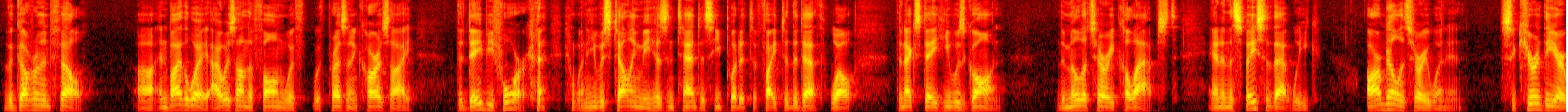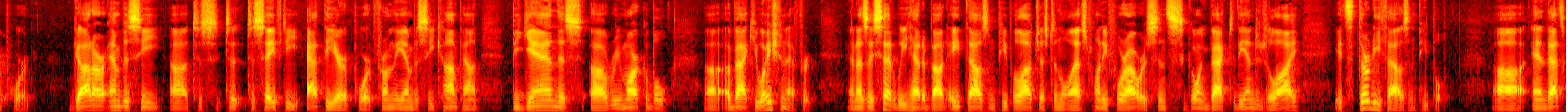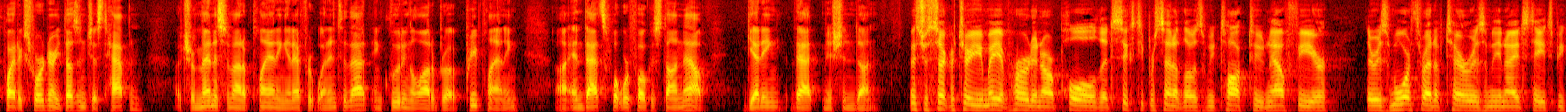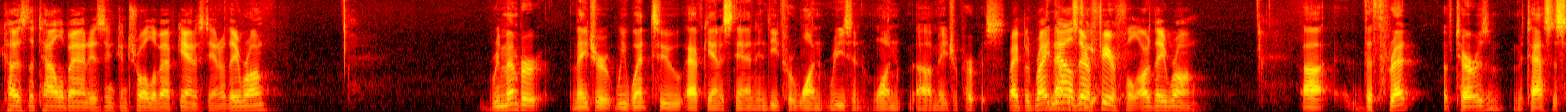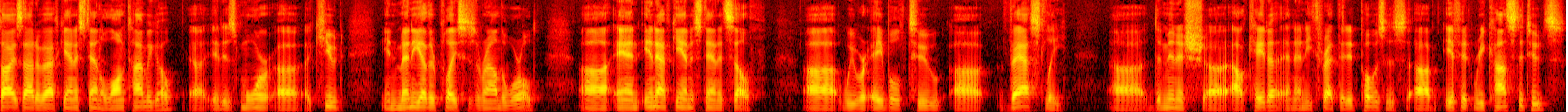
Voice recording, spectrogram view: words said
The government fell. and by the way, I was on the phone with, with President Karzai the day before when he was telling me his intent, as he put it, to fight to the death. Well, the next day he was gone. The military collapsed. And in the space of that week, our military went in secured the airport, got our embassy uh, to, to, to, safety at the airport from the embassy compound, began this uh, remarkable uh, evacuation effort. And as I said, we had about 8,000 people out just in the last 24 hours since going back to the end of July. It's 30,000 people. Uh, and that's quite extraordinary. It doesn't just happen. A tremendous amount of planning and effort went into that, including a lot of uh, pre planning. Uh, and that's what we're focused on now getting that mission done. Mr. Secretary, you may have heard in our poll that 60% of those we talked to now fear there is more threat of terrorism in the United States because the Taliban is in control of Afghanistan. Are they wrong? Remember, Major, we went to Afghanistan indeed for one reason, one uh, major purpose. Right, but right now they're get... fearful. Are they wrong? Uh, the threat of terrorism metastasized out of Afghanistan a long time ago. Uh, it is more uh, acute in many other places around the world. Uh, and in Afghanistan itself, uh, we were able to vastly uh, diminish uh, Al Qaeda and any threat that it poses. Uh, if it reconstitutes,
